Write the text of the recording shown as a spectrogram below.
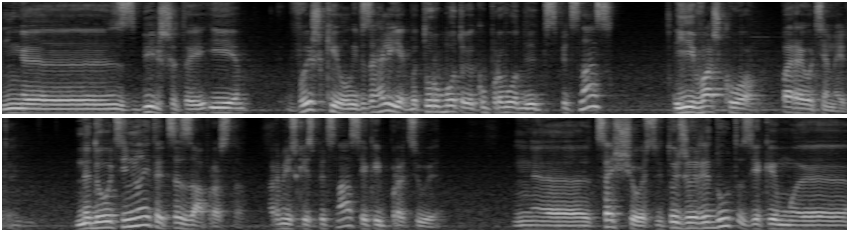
е, збільшити і вишкіл, і взагалі, якби ту роботу, яку проводить спецназ, її важко переоцінити. Недооцінити це запросто. Армійський спецназ, який працює, Е, Це щось. І той же редут, з яким е,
